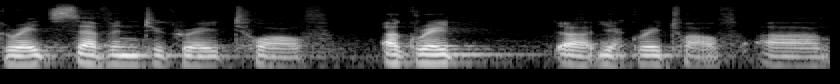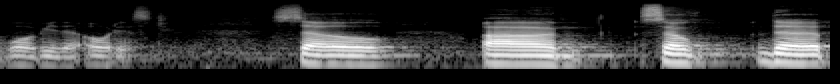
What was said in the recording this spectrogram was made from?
grade 7 to grade 12. Uh, grade, uh, yeah, grade 12 uh, will be the oldest. So, um, so the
